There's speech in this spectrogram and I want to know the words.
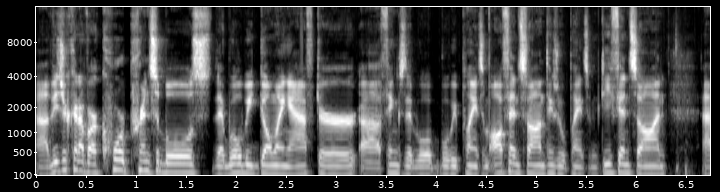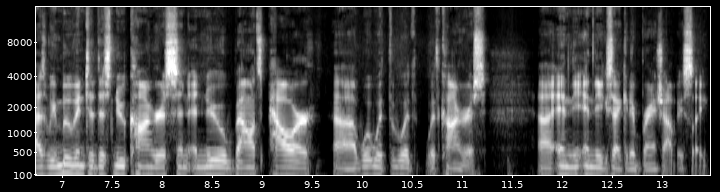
Uh, these are kind of our core principles that we'll be going after, uh, things that we'll, we'll be playing some offense on, things we'll be playing some defense on as we move into this new Congress and, a new balanced power uh, with, with, with Congress in, the, in the executive branch, obviously.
